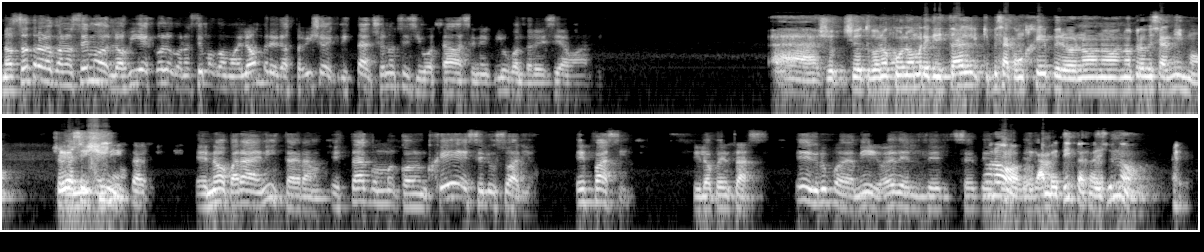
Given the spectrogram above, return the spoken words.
Nosotros lo conocemos, los viejos lo conocemos como el hombre de los tobillos de cristal. Yo no sé si vos estabas en el club cuando le decíamos antes. Ah, yo, yo conozco un hombre cristal que empieza con G, pero no, no, no creo que sea el mismo. Yo voy a decir Gino. Eh, no, pará, en Instagram. Está con, con G es el usuario. Es fácil, si lo pensás. Es el grupo de amigos, es del... del, del- No, no, ¿de Gambetita está diciendo?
